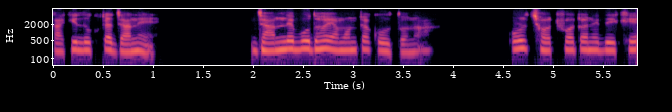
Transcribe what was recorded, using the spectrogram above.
তা কি লোকটা জানে? জানলে বোধহয় এমনটা করতো না। ওর ছটফটানি দেখে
